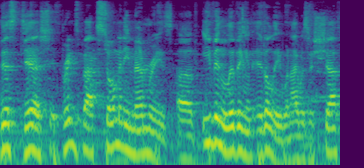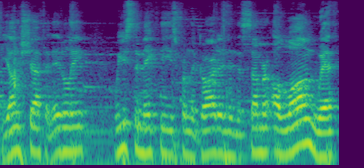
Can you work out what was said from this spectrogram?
this dish. It brings back so many memories of even living in Italy. When I was a chef, young chef in Italy, we used to make these from the garden in the summer along with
